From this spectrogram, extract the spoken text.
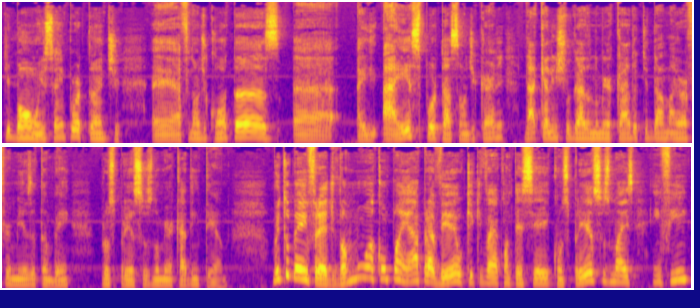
Que bom, isso é importante. É, afinal de contas, é, a, a, exportação de carne dá aquela enxugada no mercado que dá maior firmeza também para os preços no mercado interno. Muito bem, Fred, vamos acompanhar para ver o que, que, vai acontecer aí com os preços, mas enfim,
